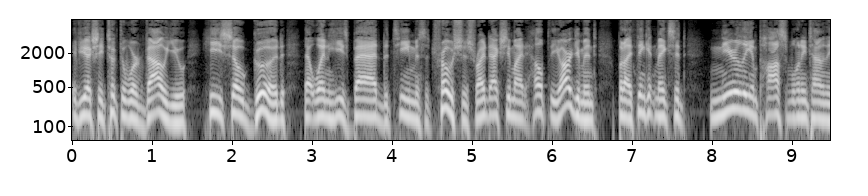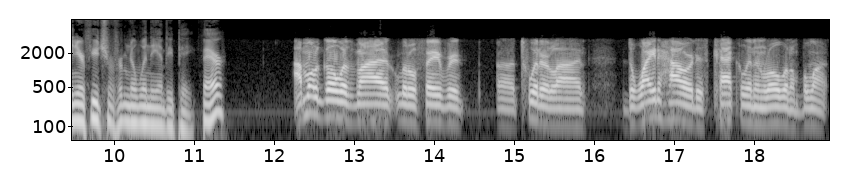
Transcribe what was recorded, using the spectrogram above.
if you actually took the word value, he's so good that when he's bad, the team is atrocious, right? It actually might help the argument, but I think it makes it nearly impossible anytime in the near future for him to win the MVP. Fair? I'm gonna go with my little favorite uh, Twitter line. Dwight Howard is cackling and rolling a blunt.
